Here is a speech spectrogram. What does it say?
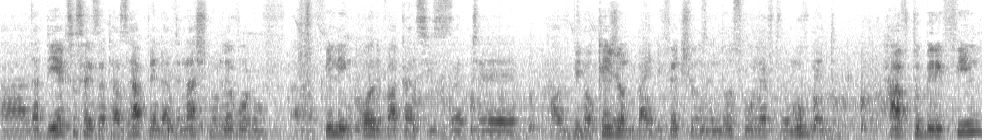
Uh, that the exercise that has happened at the national level of uh, filling all the vacancies that have been occasioned by defections and those who left the movement have to be refilled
